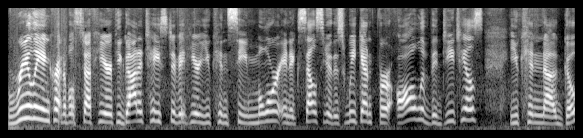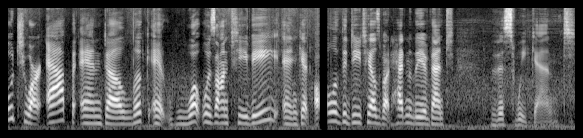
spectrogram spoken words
Really incredible stuff here. If you got a taste of it here, you can see more in Excelsior this weekend. For all of the details, you can uh, go to our app and uh, look at what was on TV and get all of the details about heading to the event this weekend.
